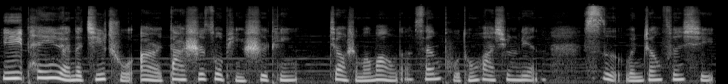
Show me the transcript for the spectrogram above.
一配音员的基础，二大师作品试听。叫什么忘了？三普通话训练，四文章分析，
